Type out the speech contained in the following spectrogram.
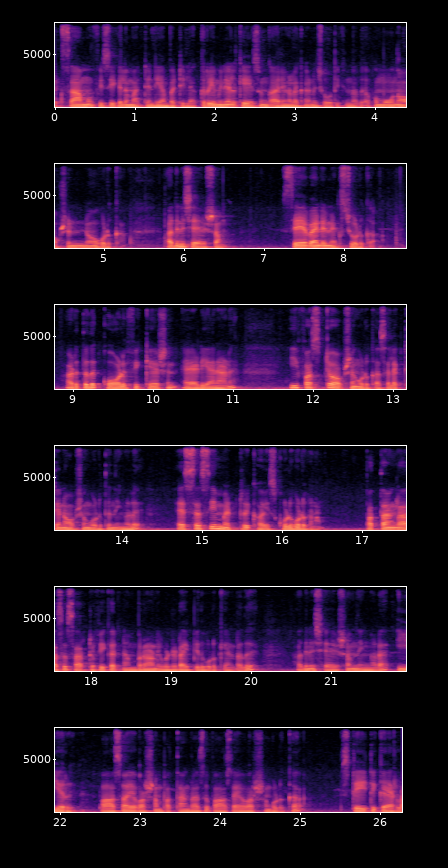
എക്സാമും ഫിസിക്കലും അറ്റൻഡ് ചെയ്യാൻ പറ്റില്ല. ക്രിമിനൽ കേസും കാര്യങ്ങളൊക്കെയാണ് ചോദിക്കുന്നത്. അപ്പോൾ മൂന്ന് ഓപ്ഷൻ നോ കൊടുക്കുക അതിനുശേഷം സേവ് ആൻഡ് നെക്സ്റ്റ് കൊടുക്കുക. അടുത്തത് ക്വാളിഫിക്കേഷൻ ആഡ് ചെയ്യാനാണ്. ഈ ഫസ്റ്റ് ഓപ്ഷൻ കൊടുക്കുക. സെലക്ട് ആൻ ഓപ്ഷൻ കൊടുത്ത് നിങ്ങൾ S S C matric high school കൊടുക്കണം. പത്താം ക്ലാസ് സർട്ടിഫിക്കറ്റ് നമ്പറാണ് ഇവിടെ ടൈപ്പ് ചെയ്ത് കൊടുക്കേണ്ടത്. അതിനുശേഷം നിങ്ങളുടെ ഇയർ പാസ്സായ വർഷം പത്താം ക്ലാസ് പാസ്സായ വർഷം കൊടുക്കുക സ്റ്റേറ്റ് കേരള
